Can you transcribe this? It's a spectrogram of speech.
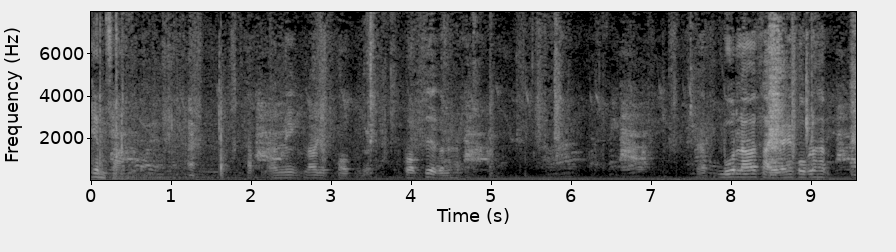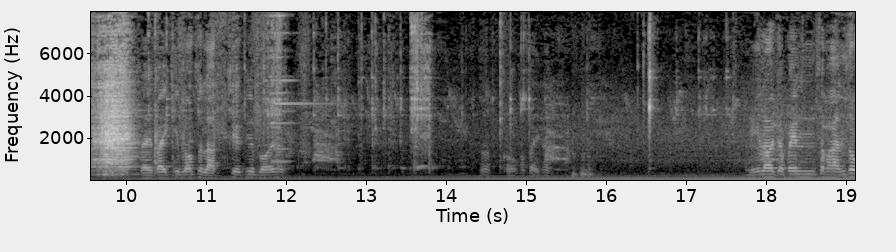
เอ็นสามครับอันนี้เราจะประกอบประกอบเสื้อก่อนนะครับ ครั บบูทเราใส่ไปให้ครบแล้วครับ ใส่ไปกิบล็อกสลักเช็คเรียบร้อยครับก็กรอกเข้าไปครับอันนี้เราจะเป็นสะพานโซ่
